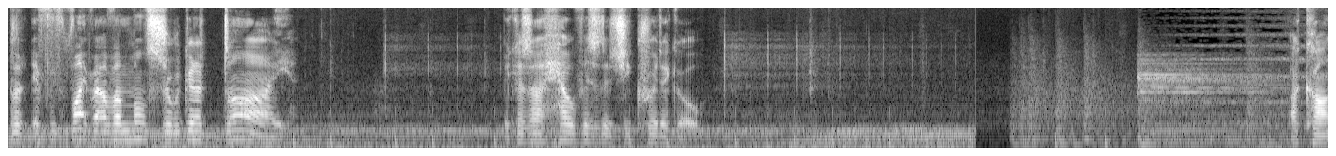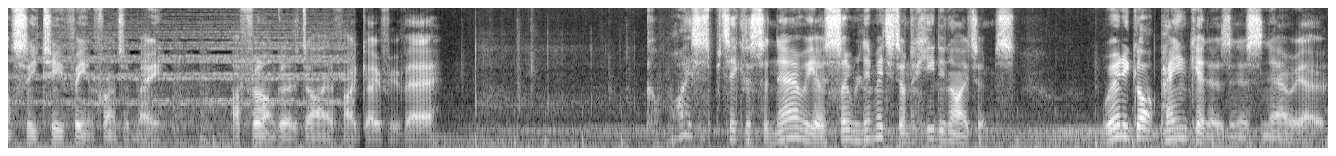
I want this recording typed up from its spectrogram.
But if we fight that other monster, we're gonna die. Because our health is literally critical. I can't see two feet in front of me. I feel like I'm going to die if I go through there. God, why is this particular scenario so limited on the healing items? We only got painkillers in this scenario.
